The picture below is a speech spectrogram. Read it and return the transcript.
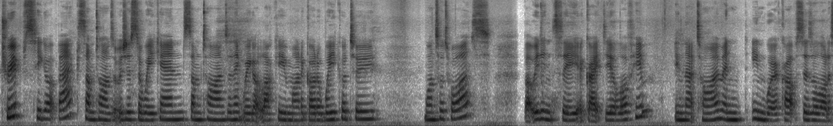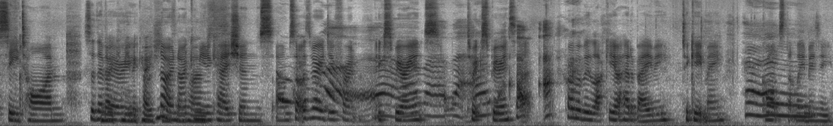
trips. He got back. Sometimes it was just a weekend. Sometimes I think we got lucky. We might have got a week or two, once or twice. But we didn't see a great deal of him in that time. And in workups, there's a lot of sea time. So they're No very communication No, no communications. Um, so it was a very different experience to experience that. Probably lucky I had a baby to keep me constantly busy.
